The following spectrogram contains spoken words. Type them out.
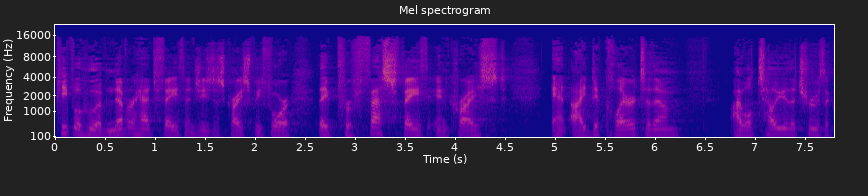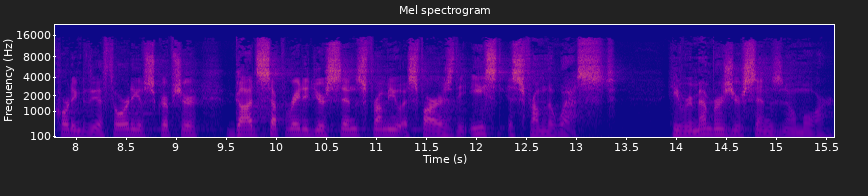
People who have never had faith in Jesus Christ before, they profess faith in Christ, and I declare to them, I will tell you the truth according to the authority of Scripture. God separated your sins from you as far as the east is from the west. He remembers your sins no more.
